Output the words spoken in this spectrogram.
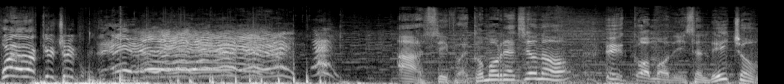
¡Fuera de aquí, chico! Así fue como reaccionó y como dice el dicho,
